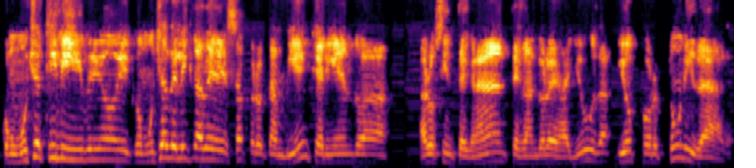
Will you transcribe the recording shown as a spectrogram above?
con mucho equilibrio y con mucha delicadeza, pero también queriendo a, a los integrantes, dándoles ayuda y oportunidades,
